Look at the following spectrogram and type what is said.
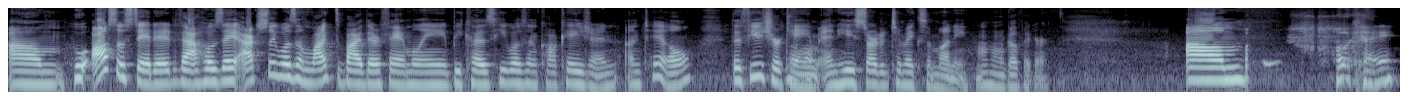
Um, who also stated that Jose actually wasn't liked by their family because he wasn't Caucasian until the future came and he started to make some money. Mm-hmm, go figure. Um, Okay.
